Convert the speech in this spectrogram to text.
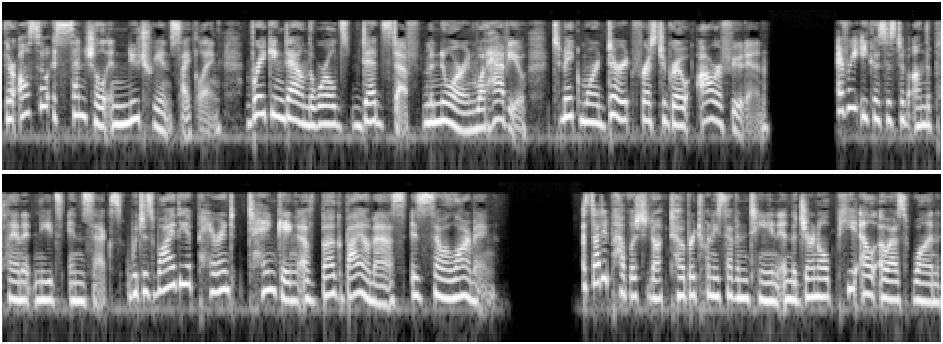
They're also essential in nutrient cycling, breaking down the world's dead stuff, manure, and what have you, to make more dirt for us to grow our food in. Every ecosystem on the planet needs insects, which is why the apparent tanking of bug biomass is so alarming. A study published in October 2017 in the journal PLOS One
